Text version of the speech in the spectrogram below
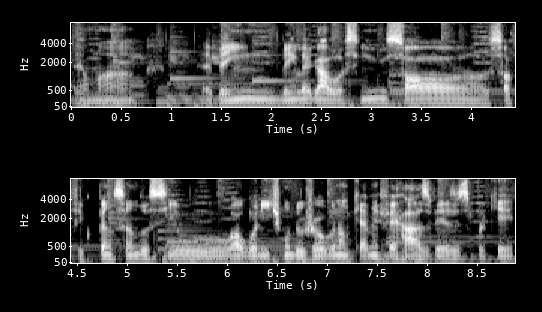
é uma é bem, bem legal, assim, só, só fico pensando se o algoritmo do jogo não quer me ferrar às vezes, porque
